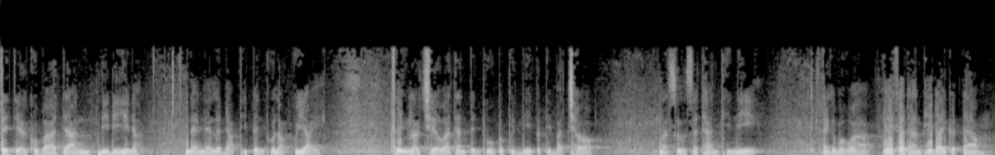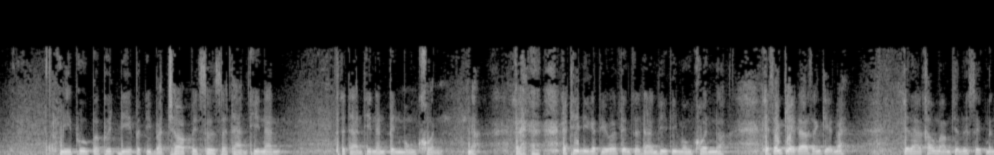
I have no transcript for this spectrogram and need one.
ได้เจอครูบาอาจารย์ดีๆเนาะในในระดับที่เป็นผู้หลักผู้ใหญ่ ซึ่งเราเชื่อว่าท่านเป็นผู้ประพฤติดีปฏิบัติชอบ มาสู่สถานที่นี้แล้วก็บอกว่าในสถานที่ใดก็ตาม มีผู้ประพฤติดีปฏิบัติชอบไปสู่สถานที่นั้น สถานที่นั้นเป็นมงคล นะที่นี่ก็ถือว่าเป็นสถานที่ที่มงคลเนาะสังเกตเราสังเกตไหมเวลาเข้ามามันจะรู้สึกมัน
